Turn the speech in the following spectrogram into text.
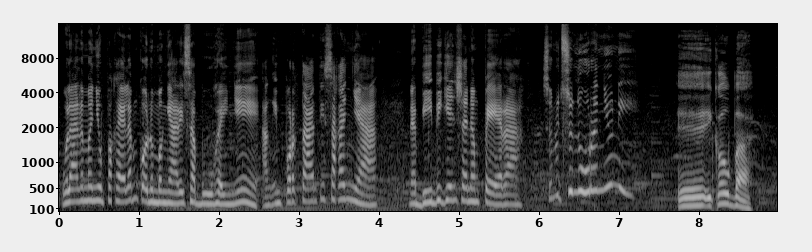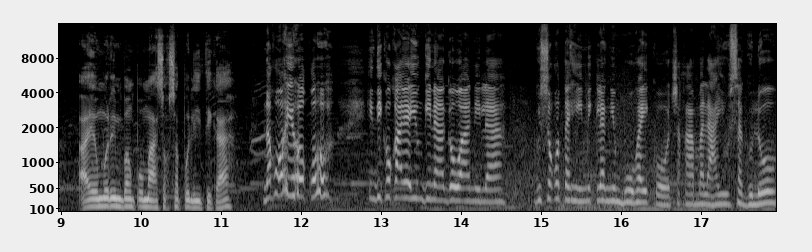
Wala naman yung pakialam kung anong mangyari sa buhay niya. eh. Ang importante sa kanya, nabibigyan siya ng pera. Sunod-sunuran yun eh. Eh ikaw ba? Ayaw mo rin bang pumasok sa politika? Naku, ayoko. Hindi ko kaya yung ginagawa nila. Gusto ko tahimik lang yung buhay ko tsaka malayo sa gulo.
